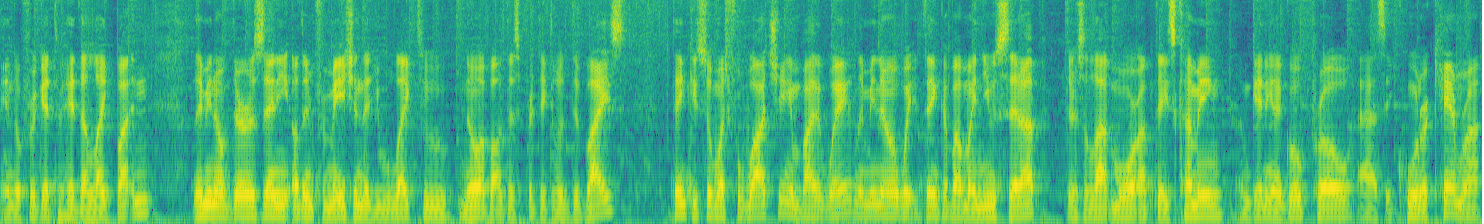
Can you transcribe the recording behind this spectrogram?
And don't forget to hit that like button. Let me know if there's any other information that you would like to know about this particular device. Thank you so much for watching. And by the way, let me know what you think about my new setup. There's a lot more updates coming. I'm getting a GoPro as a corner camera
